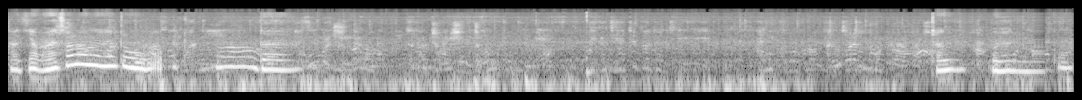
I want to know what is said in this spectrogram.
자기가 말사랑을 해도 하는데. 장 보내놓고.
